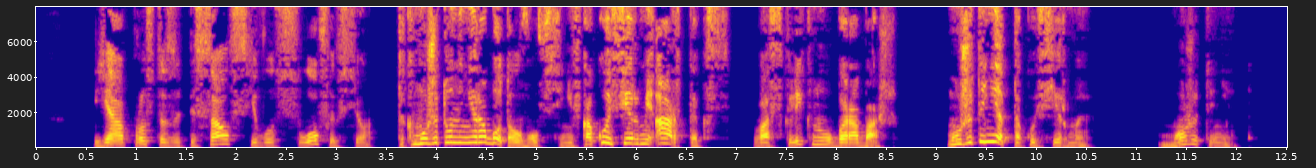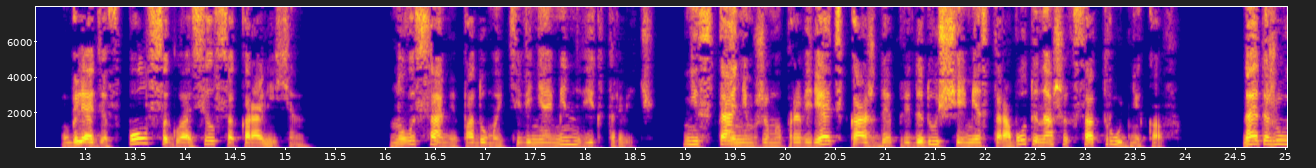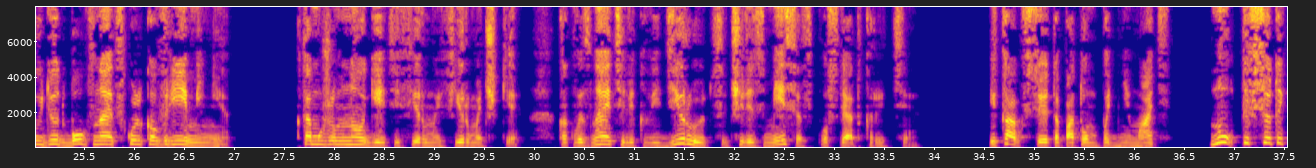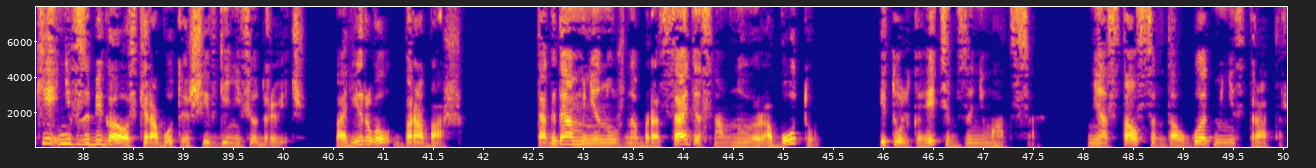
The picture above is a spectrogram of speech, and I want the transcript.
Я просто записал с его слов и все. Так может, он и не работал вовсе, ни в какой фирме Артекс, воскликнул Барабаш. Может, и нет такой фирмы. Может, и нет. Глядя в пол, согласился Королихин. Но вы сами подумайте, Вениамин Викторович, не станем же мы проверять каждое предыдущее место работы наших сотрудников. На это же уйдет бог знает сколько времени. К тому же многие эти фирмы-фирмочки, как вы знаете, ликвидируются через месяц после открытия. И как все это потом поднимать? Ну, ты все-таки не в забегаловке работаешь, Евгений Федорович, парировал Барабаш. Тогда мне нужно бросать основную работу и только этим заниматься. Не остался в долгу администратор.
